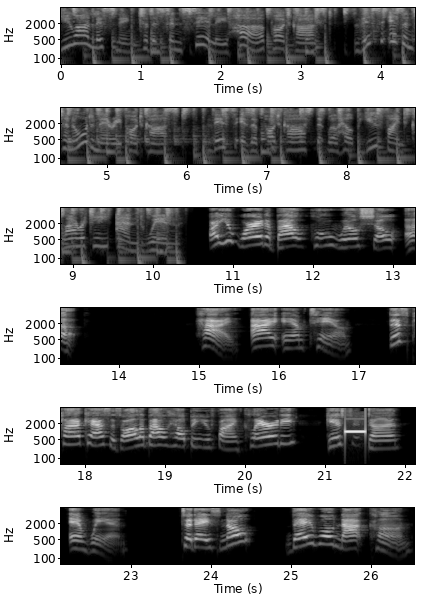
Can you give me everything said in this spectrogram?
You are listening to the Sincerely Her podcast. This isn't an ordinary podcast. This is a podcast that will help you find clarity and win. Are you worried about who will show up? Hi, I am Tam. This podcast is all about helping you find clarity, get shit done, and win. Today's note they will not come.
